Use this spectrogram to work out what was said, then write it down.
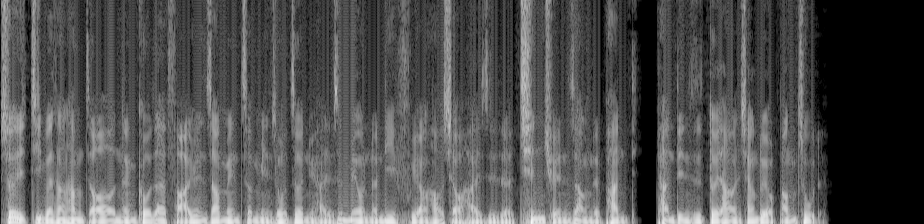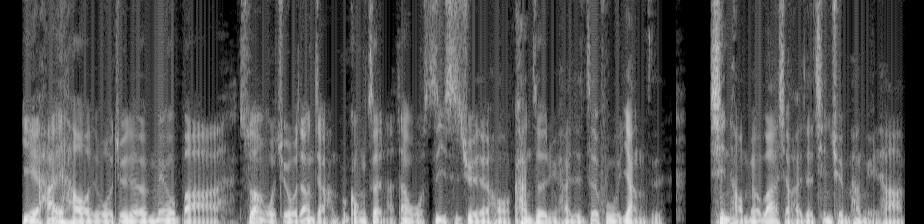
所以基本上，他们只要能够在法院上面证明说，这女孩子是没有能力抚养好小孩子的，侵权上的判判定是对他们相对有帮助的，也还好。我觉得没有把，虽然我觉得我这样讲很不公正啊，但我自己是觉得哈，看这女孩子这副样子，幸好没有把小孩子的侵权判给她。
